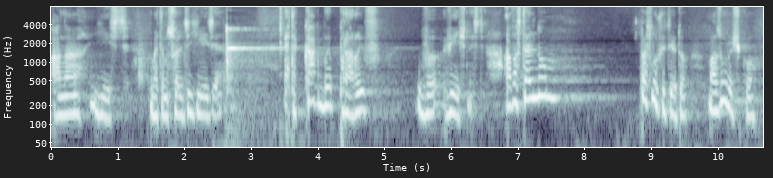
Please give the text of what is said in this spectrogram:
она есть в этом сольдиезе. Это как бы прорыв в вечность. А в остальном, послушайте эту мазурочку –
